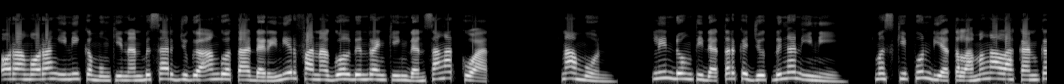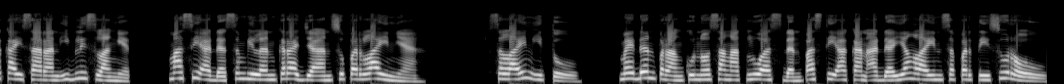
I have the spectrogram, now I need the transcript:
Orang-orang ini kemungkinan besar juga anggota dari Nirvana Golden Ranking dan sangat kuat. Namun, Lindung tidak terkejut dengan ini. Meskipun dia telah mengalahkan Kekaisaran Iblis Langit, masih ada sembilan kerajaan super lainnya. Selain itu, medan perang kuno sangat luas dan pasti akan ada yang lain seperti Surou,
